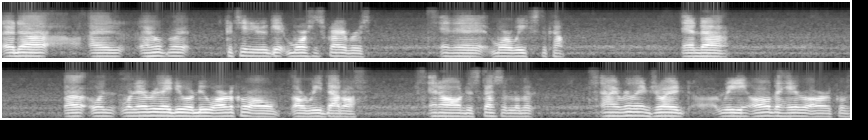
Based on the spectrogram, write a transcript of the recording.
And uh, I I hope I continue to get more subscribers in uh, more weeks to come. And uh, uh, when whenever they do a new article, I'll I'll read that off, and I'll discuss it a little bit. I really enjoyed reading all the Halo articles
